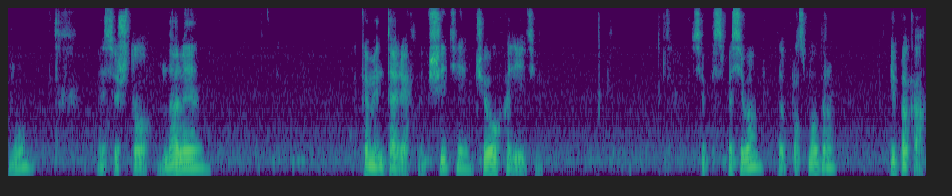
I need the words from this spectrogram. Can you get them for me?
Ну, если что, далее в комментариях напишите, чего хотите. Всем спасибо за просмотр и пока.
